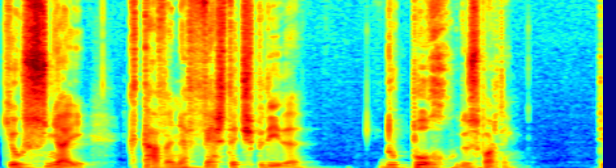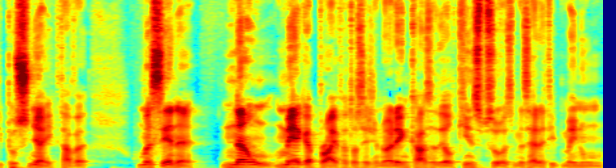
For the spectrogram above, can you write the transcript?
que eu sonhei que estava na festa de despedida do porro do Sporting. Tipo, eu sonhei que estava uma cena não mega private, ou seja, não era em casa dele 15 pessoas, mas era tipo meio num,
